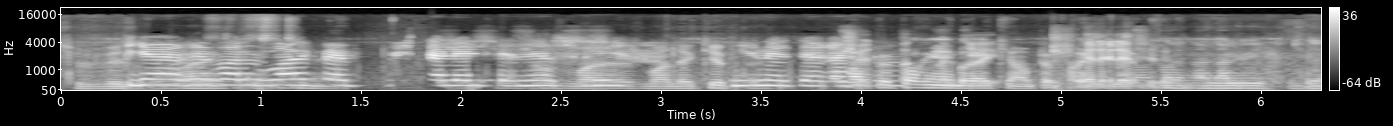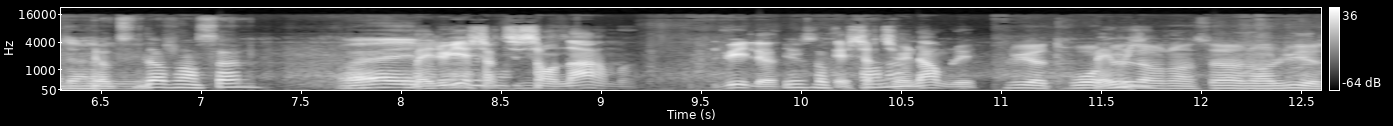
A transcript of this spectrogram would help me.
Tu le Il y a un revolver et un pistolet SNS. je m'en occupe. Il On n'intéresse peut pas rien braquer, on peut pas. Le le donnes Y lui. de l'argent sale Ouais, Mais lui, il a sorti son arme. Lui, là. Il a sorti une arme, lui. Lui, il a 3000 Ben oui. d'argent sale. Non, lui, il a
